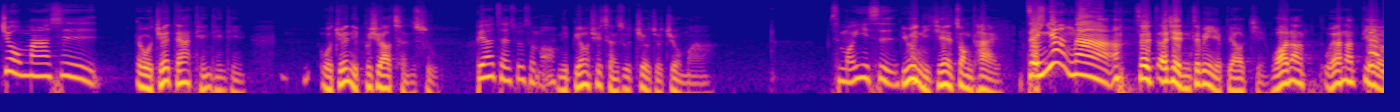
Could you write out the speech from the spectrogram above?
舅妈是，哎、欸，我觉得等下停停停，我觉得你不需要陈述，不要陈述什么，你不用去陈述舅舅舅妈。什么意思？因为你今天的状态怎样啦？这而且你这边也不要剪，我要让我要让店友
